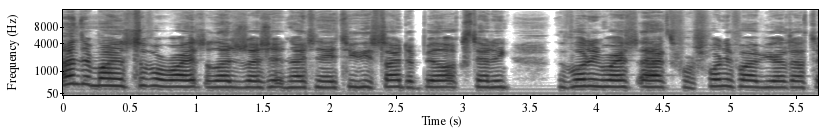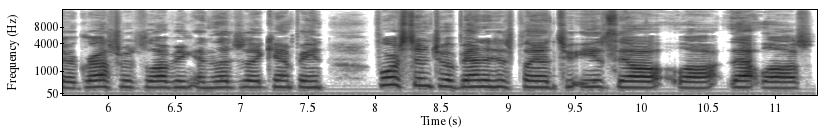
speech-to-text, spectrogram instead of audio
undermining civil rights legislation. In 1982, he signed a bill extending the Voting Rights Act for 25 years after a grassroots lobbying and legislative campaign forced him to abandon his plan to ease law, that law's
